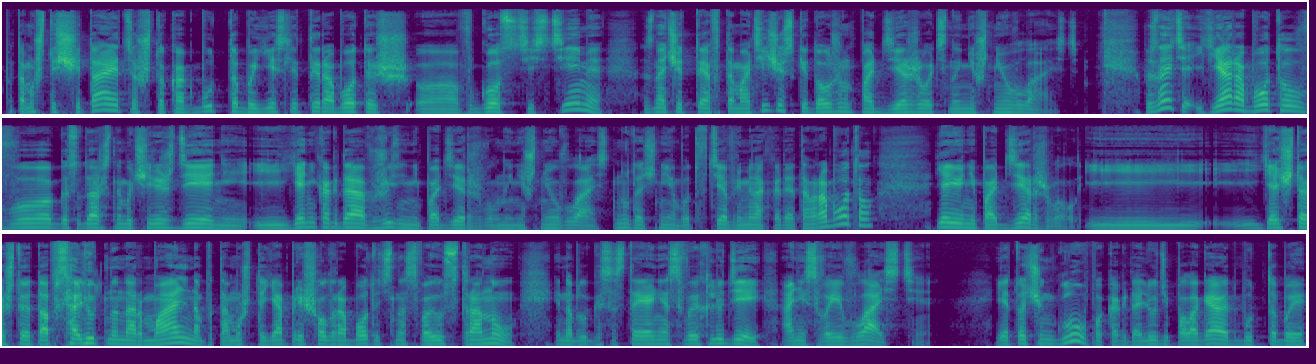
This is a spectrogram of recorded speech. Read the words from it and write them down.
Потому что считается, что как будто бы если ты работаешь э, в госсистеме, значит, ты автоматически должен поддерживать нынешнюю власть. Вы знаете, я работал в государственном учреждении, и я никогда в жизни не поддерживал нынешнюю власть. Ну, точнее, вот в те времена, когда я там работал, я ее не поддерживал. И я считаю, что это абсолютно нормально, потому что я пришел работать на свою страну и на благосостояние своих людей, а не своей власти. И это очень глупо, когда люди полагают, будто бы,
